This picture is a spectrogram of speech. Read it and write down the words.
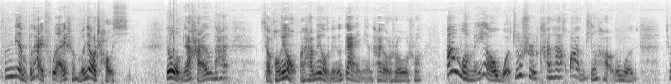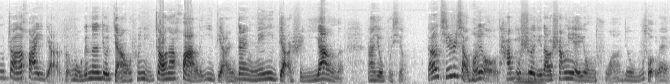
分辨不太出来什么叫抄袭，因为我们家孩子他。小朋友嘛，他没有那个概念。他有时候说啊，我没有，我就是看他画的挺好的，我就照他画一点儿。我跟他就讲，我说你照他画了一点儿，但是你那一点儿是一样的，那就不行。当然，其实小朋友他不涉及到商业用途啊，就无所谓。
